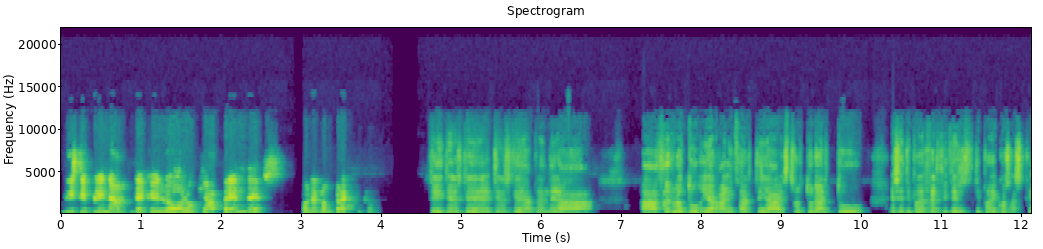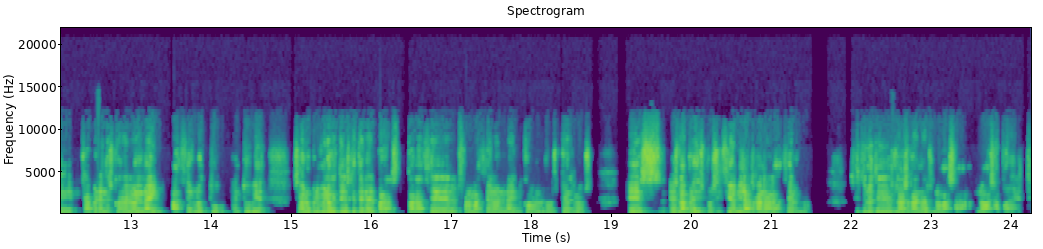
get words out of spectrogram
disciplina de que luego lo que aprendes, ponerlo en práctica. Sí, tienes que, tienes que aprender a, hacerlo tú y a organizarte y a estructurar tú ese tipo de ejercicios, ese tipo de cosas que, aprendes con el online, hacerlo tú en tu vida. O sea, lo primero que tienes que tener para, hacer formación online con los perros es, es, la predisposición y las ganas de hacerlo. Si tú no tienes las ganas, no vas a, no vas a ponerte.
